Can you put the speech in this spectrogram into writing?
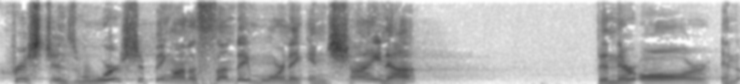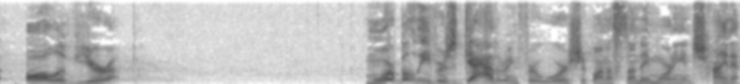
Christians worshiping on a Sunday morning in China than there are in all of Europe. More believers gathering for worship on a Sunday morning in China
